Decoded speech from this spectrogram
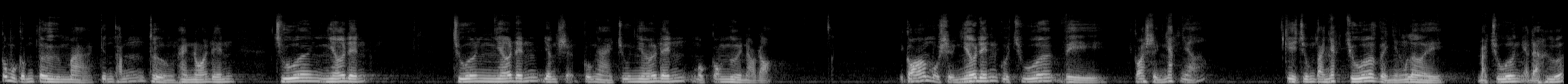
Có một cụm từ mà Kinh Thánh thường hay nói đến, Chúa nhớ đến. Chúa nhớ đến dân sự của Ngài, Chúa nhớ đến một con người nào đó. Có một sự nhớ đến của Chúa vì có sự nhắc nhở. Khi chúng ta nhắc Chúa về những lời mà Chúa Ngài đã hứa.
